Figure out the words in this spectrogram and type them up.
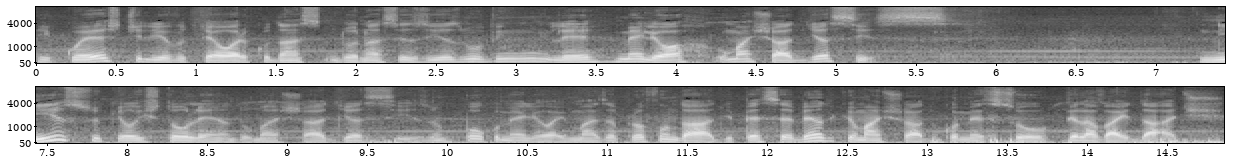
E com este livro teórico do narcisismo vim ler melhor o Machado de Assis. Nisso que eu estou lendo o Machado de Assis um pouco melhor e mais aprofundado e percebendo que o Machado começou pela vaidade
